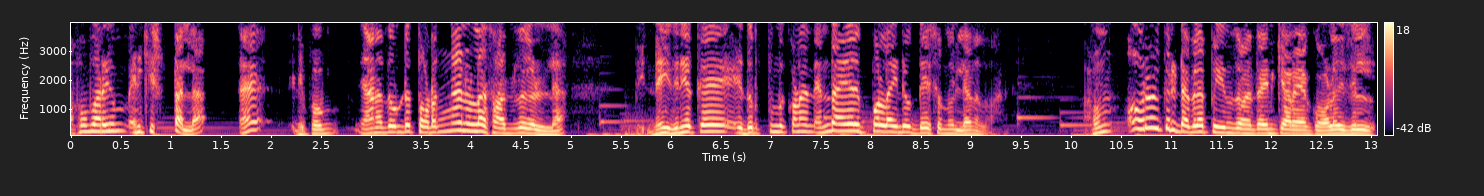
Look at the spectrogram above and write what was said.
അപ്പം പറയും എനിക്കിഷ്ടമല്ല ഏ ഇനിയിപ്പം ഞാനതുകൊണ്ട് തുടങ്ങാനുള്ള സാധ്യതകളില്ല. പിന്നെ ഇതിനെയൊക്കെ എതിർത്ത് നിൽക്കണം എന്തായാലും ഇപ്പോൾ അതിന്റെ ഉദ്ദേശമൊന്നുമില്ല എന്നുള്ളതാണ്. അപ്പം ഓരോരുത്തർ ഡെവലപ്പ് ചെയ്യുന്ന സമയത്ത് എനിക്കറിയാം കോളേജിൽ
